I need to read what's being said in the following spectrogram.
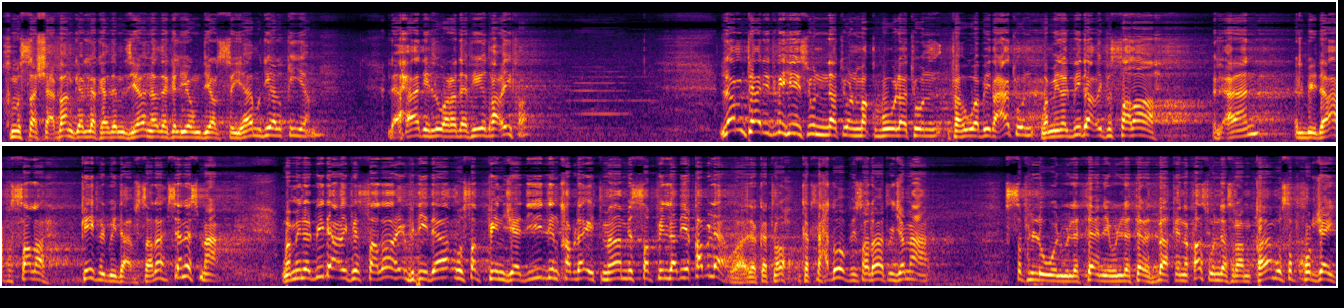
15 شعبان قال لك هذا مزيان هذاك اليوم ديال الصيام وديال القيام. الأحاديث اللي ورد فيه ضعيفة. لم ترد به سنة مقبولة فهو بدعة ومن البدع في الصلاة. الآن البدع في الصلاة. كيف البدع في الصلاة؟ سنسمع. ومن البدع في الصلاة ابتداء صف جديد قبل إتمام الصف الذي قبله وهذا كتلاحظوه في صلاة الجماعة. الصف الأول ولا الثاني ولا الثالث باقي نقص والناس راهم قام وصف خرجي.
